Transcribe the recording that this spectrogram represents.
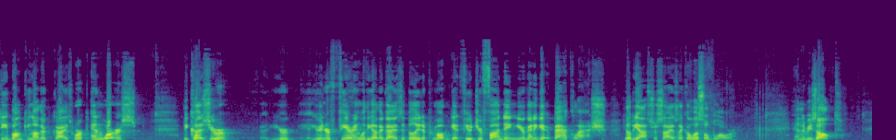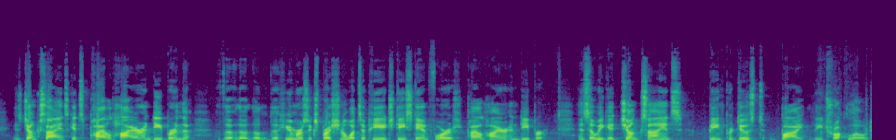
debunking other guys' work. And worse, because you're you're you're interfering with the other guy's ability to promote and get future funding, you're going to get backlash. You'll be ostracized like a whistleblower. And the result is junk science gets piled higher and deeper in the the, the, the, the humorous expression of what's a PhD stand for is piled higher and deeper. And so we get junk science being produced by the truckload.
